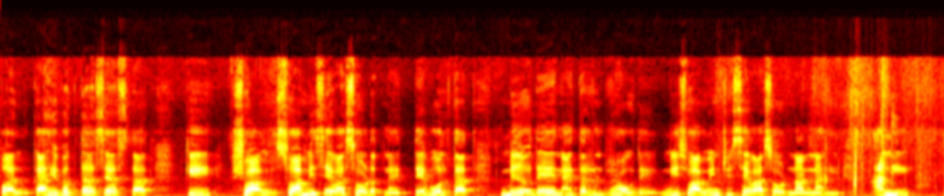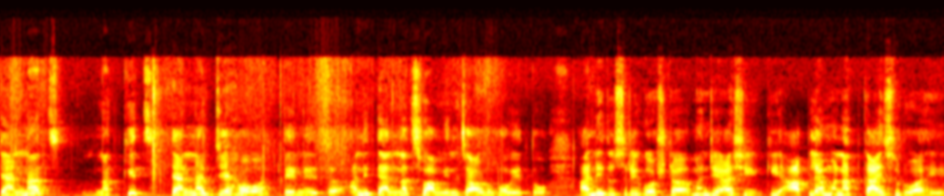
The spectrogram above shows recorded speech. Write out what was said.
पण काही भक्त असे असतात की स्वामी स्वामी सेवा सोडत नाहीत. ते बोलतात मिळू दे नाहीतर राहू दे. मी स्वामींची सेवा सोडणार नाही. आणि त्यांनाच नक्कीच त्यांनाच जे हवं ते मिळतं आणि त्यांनाच स्वामींचा अनुभव येतो. आणि दुसरी गोष्ट म्हणजे अशी की आपल्या मनात काय सुरू आहे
